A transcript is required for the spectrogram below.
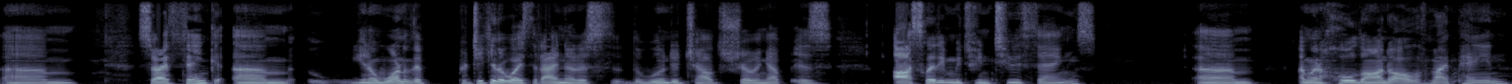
um, so I think, um, you know, one of the particular ways that I notice the wounded child showing up is oscillating between two things. Um, I'm going to hold on to all of my pain.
